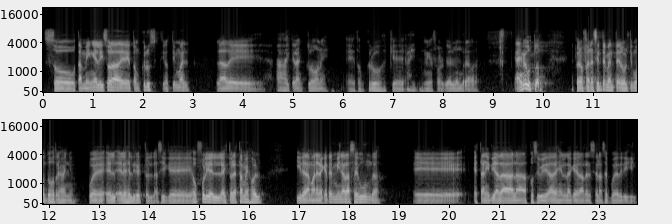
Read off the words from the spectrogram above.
So, también él hizo la de Tom Cruise, si no estoy mal, la de, ay, que eran clones, eh, Tom Cruise, que, ay, Dios mío, se me olvidó el nombre ahora. A mí me gustó, pero fue recientemente, los últimos dos o tres años. Pues él, es el director, así que hopefully la historia está mejor y de la manera que termina la segunda, eh, están la- las posibilidades en las que la tercera se puede dirigir.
